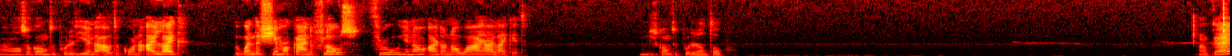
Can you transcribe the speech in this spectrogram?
I'm also going to put it here in the outer corner. I like when the shimmer kind of flows through, you know. I don't know why I like it. I'm just going to put it on top. Okay,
